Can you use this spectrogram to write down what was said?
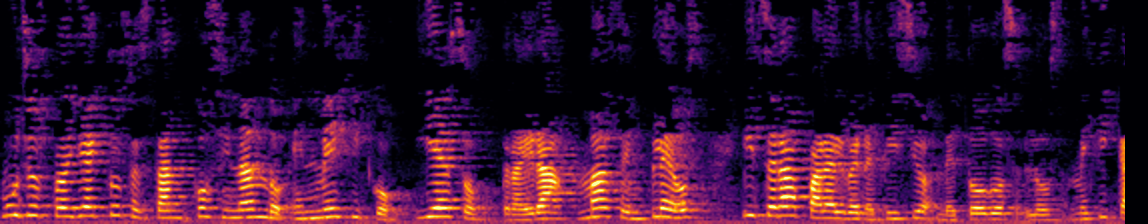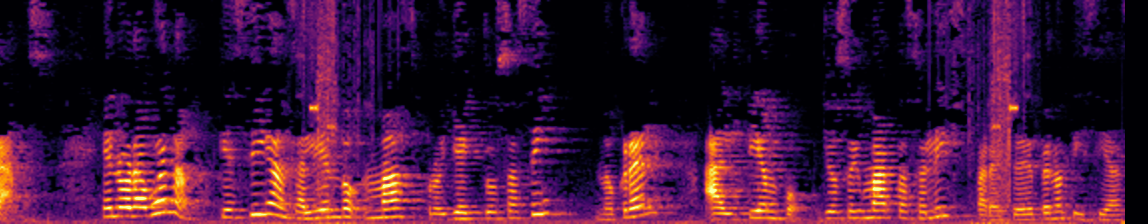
Muchos proyectos están cocinando en México y eso traerá más empleos y será para el beneficio de todos los mexicanos. Enhorabuena, que sigan saliendo más proyectos así, ¿no creen? Al tiempo, yo soy Marta Solís para SDP Noticias.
